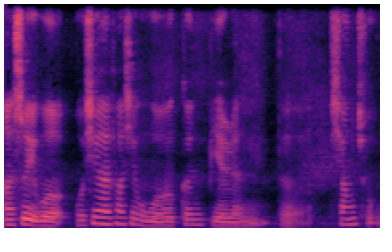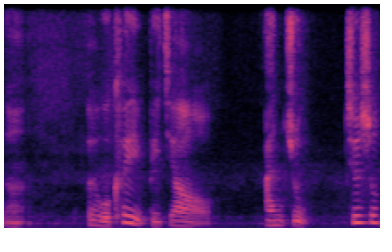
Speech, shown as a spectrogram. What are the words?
那所以，我我现在发现，我跟别人的相处呢，呃，我可以比较安住，就是说。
